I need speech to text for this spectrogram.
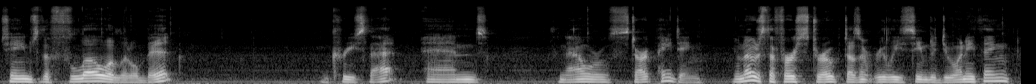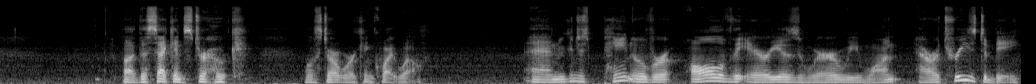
change the flow a little bit. Increase that. And so now we'll start painting. You'll notice the first stroke doesn't really seem to do anything. But the second stroke will start working quite well. And we can just paint over all of the areas where we want our trees to be.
